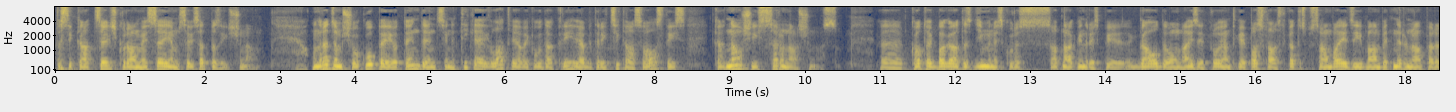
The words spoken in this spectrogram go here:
tas ir kā ceļš, kurā mēs ejam sevis atpazīšanā. Un redzam šo kopējo tendenci ne tikai Latvijā vai kaut kādā Krievijā, bet arī citās valstīs, ka nav šīs sarunāšanās. Kaut vai bagātas ģimenes, kuras atnāk vienreiz pie galda un aiziet projām, tikai pastāsta katrs par savām vajadzībām, bet nerunā par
